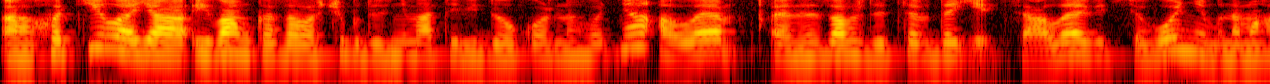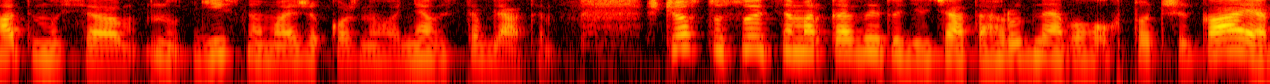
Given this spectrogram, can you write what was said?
Е, Хотіла я і вам казала, що буду знімати відео кожного дня, але е, не завжди це вдається. Але від сьогодні намагатимуся ну, дійсно майже кожного дня виставляти. Що стосується марказиту, дівчата, грудневого, хто чекає,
